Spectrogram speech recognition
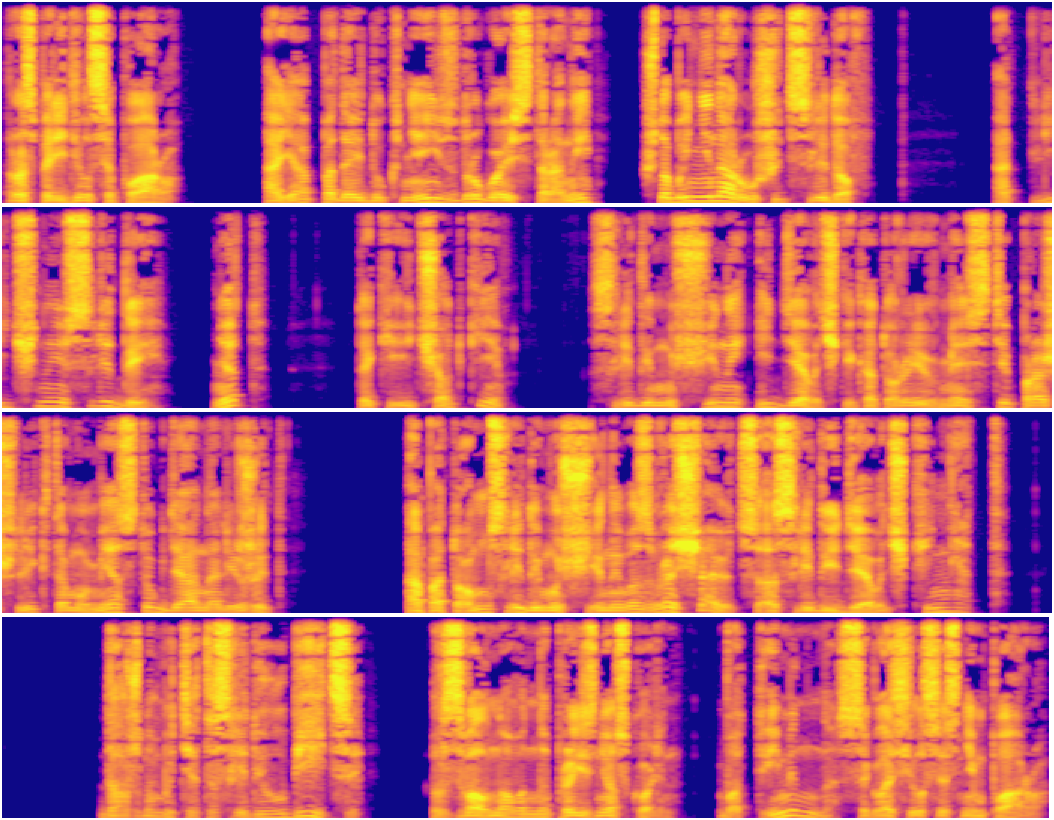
распорядился Пуаро. А я подойду к ней с другой стороны, чтобы не нарушить следов. Отличные следы, нет? Такие четкие следы мужчины и девочки, которые вместе прошли к тому месту, где она лежит. А потом следы мужчины возвращаются, а следы девочки нет. «Должно быть, это следы убийцы», — взволнованно произнес Колин. «Вот именно», — согласился с ним Пуаро.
